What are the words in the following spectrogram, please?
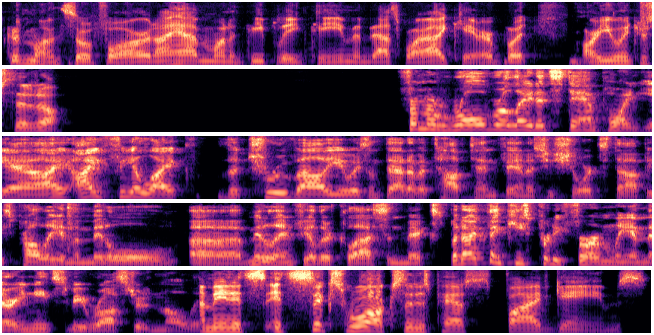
good month so far. And I have him on a deep league team, and that's why I care. But mm-hmm. are you interested at all? From a role related standpoint, yeah, I, I feel like the true value isn't that of a top ten fantasy shortstop. He's probably in the middle uh, middle infielder class and mixed, but I think he's pretty firmly in there. He needs to be rostered in all leagues. I mean, it's it's six walks in his past five games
